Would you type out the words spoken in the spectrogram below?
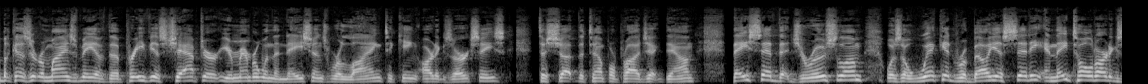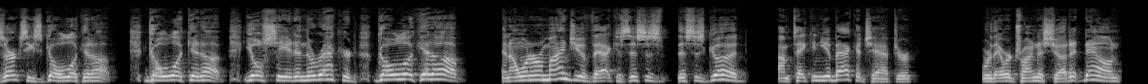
because it reminds me of the previous chapter. You remember when the nations were lying to King Artaxerxes to shut the temple project down? They said that Jerusalem was a wicked, rebellious city, and they told Artaxerxes, Go look it up. Go look it up. You'll see it in the record. Go look it up. And I want to remind you of that because this is this is good. I'm taking you back a chapter where they were trying to shut it down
